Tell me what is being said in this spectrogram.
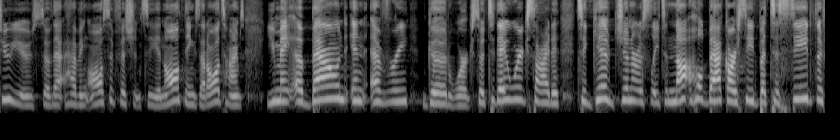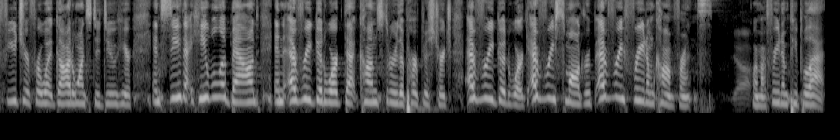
to you, so that having all sufficiency in all things at all times, you may abound in every good work. So today we're excited to give generously, to not hold back our seed, but to seed the future for what God wants to do here, and see that He will abound in every good work that comes through the Purpose Church, every good work, every small group, every freedom conference. Yeah. Where my freedom people at?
